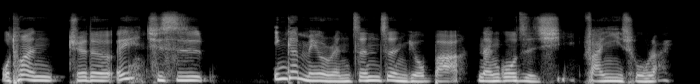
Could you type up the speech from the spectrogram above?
我突然觉得，哎，其实应该没有人真正有把南郭子琪翻译出来，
